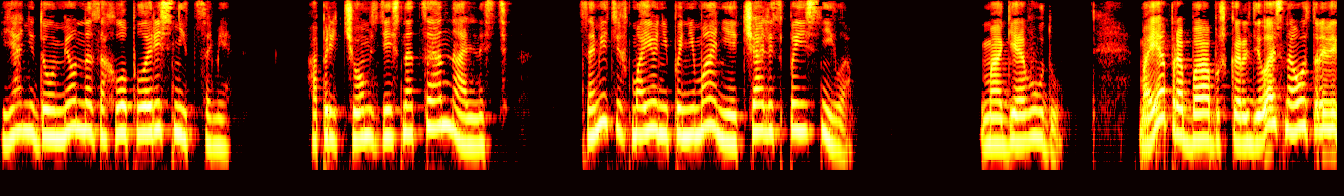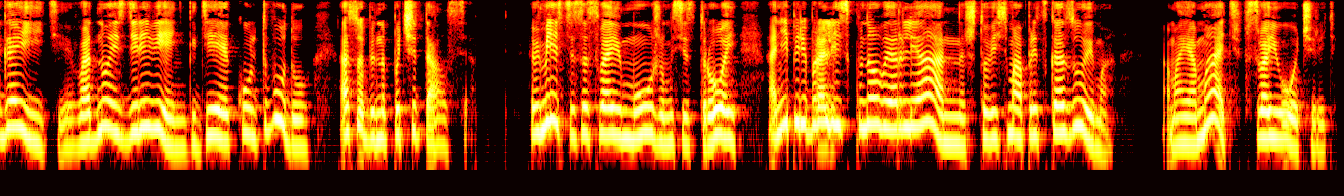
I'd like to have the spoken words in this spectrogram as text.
Я недоуменно захлопала ресницами. А при чем здесь национальность? Заметив мое непонимание, Чалис пояснила. Магия Вуду. Моя прабабушка родилась на острове Гаити, в одной из деревень, где культ Вуду особенно почитался. Вместе со своим мужем и сестрой они перебрались в Новый Орлеан, что весьма предсказуемо. А моя мать, в свою очередь,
